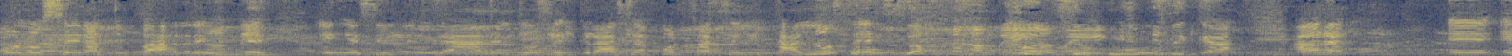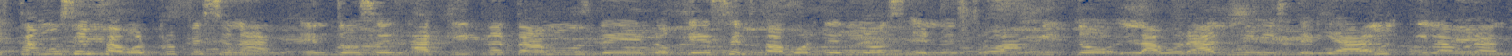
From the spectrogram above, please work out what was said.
conocer a tu Padre en esa intimidad. Entonces, gracias por facilitarnos eso con su música. Ahora, eh, estamos en favor profesional, entonces aquí tratamos de lo que es el favor de Dios en nuestro ámbito laboral, ministerial y laboral.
